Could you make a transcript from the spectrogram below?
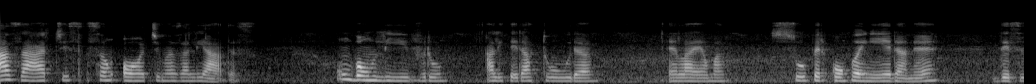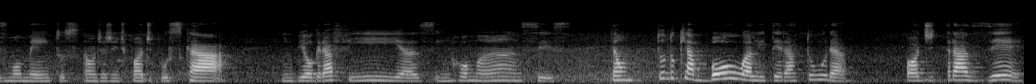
as artes são ótimas aliadas. Um bom livro, a literatura, ela é uma super companheira, né? Desses momentos onde a gente pode buscar em biografias, em romances. Então, tudo que a boa literatura pode trazer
